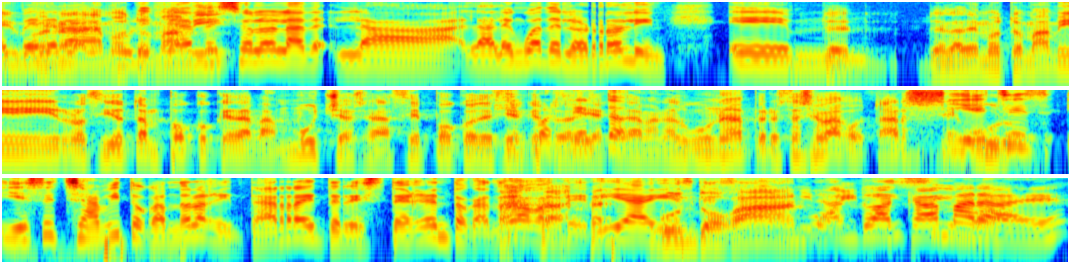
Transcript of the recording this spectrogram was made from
en vez bueno, de la la, de publicidad Motomami- es solo la, la- la lengua de los Rolling. Eh, De, de la de Motomami y Rocío tampoco quedaban muchas. Hace poco decían Y que todavía cierto- quedaban alguna, pero esta se va a agotar, y, seguro. ese, y ese Xavi tocando la guitarra y Ter Stegen tocando la batería. y es que Gundogan. es Mirando a cámara, ¿eh?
